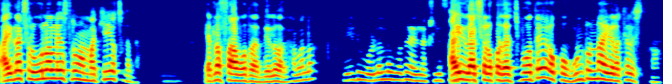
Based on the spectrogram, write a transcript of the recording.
ఐదు లక్షలు ఊళ్ళల్లో వేస్తున్నాం. మాకు ఇవ్వచ్చు కదా. ఎట్లా సాగుతుంది తెలియదు ఏంటి ఊళ్ళల్లో పోతే ఐదు లక్షలు. ఐదు లక్షలు ఒకటి చచ్చిపోతే ఒక గుంటున్న ఐదు లక్షలు ఇస్తున్నాడు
